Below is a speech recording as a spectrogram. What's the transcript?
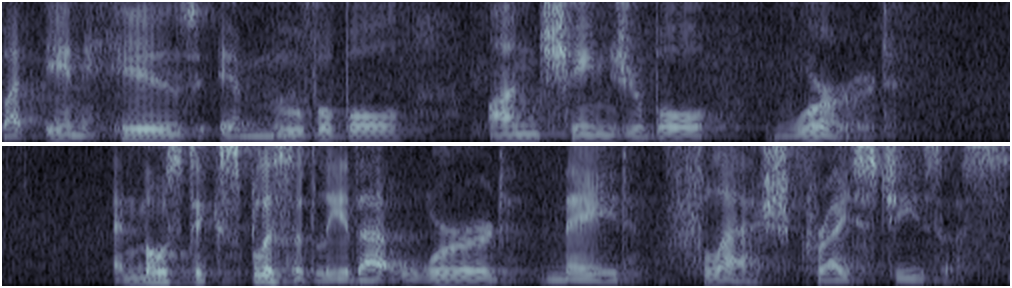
but in his immovable, unchangeable word. And most explicitly, that word made flesh, Christ Jesus.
